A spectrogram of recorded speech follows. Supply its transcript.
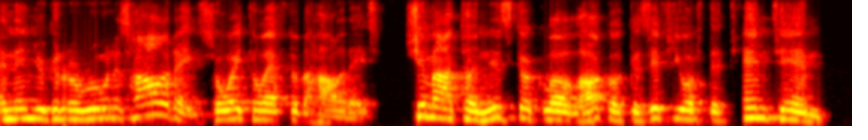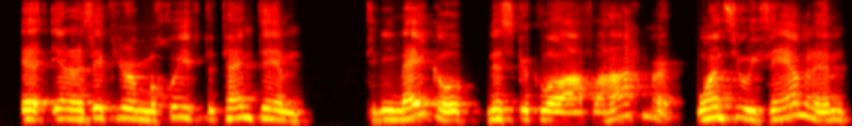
And then you're going to ruin his holiday. So wait till after the holidays. Because if you have to tend to him, uh, you know, as if you're mechuyev to tend to him to be makel, niskak lo aflahachmer. Once you examine him,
